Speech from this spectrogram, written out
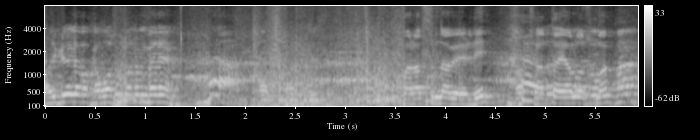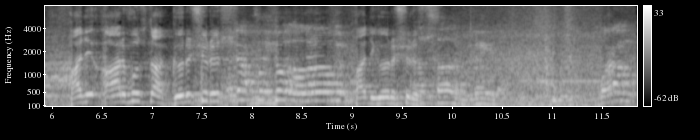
Hadi güle bakalım Osman'ım benim. Parasını da verdi. Çağatay al Osman. Hadi Arif Usta görüşürüz. Hocam çok sağ ol Allah razı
